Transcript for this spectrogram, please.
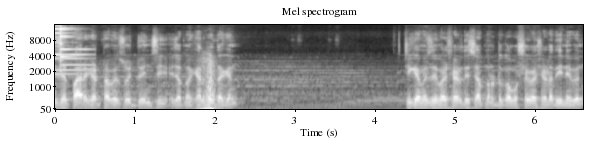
নিজের পায়ের ঘাটটা হবে চোদ্দ ইঞ্চি। এই যে আপনার খেয়াল করে দেখেন। ঠিক আমি যেভাবে সেটা দিয়েছি, আপনারা ওটাকে অবশ্যই সেটা দিয়ে নেবেন।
